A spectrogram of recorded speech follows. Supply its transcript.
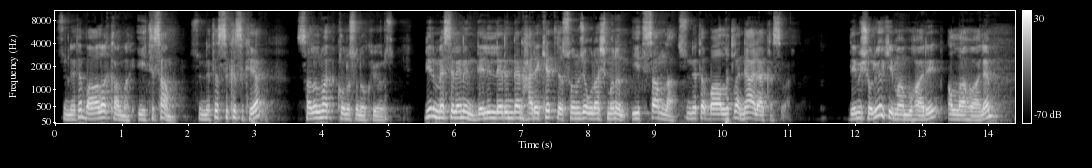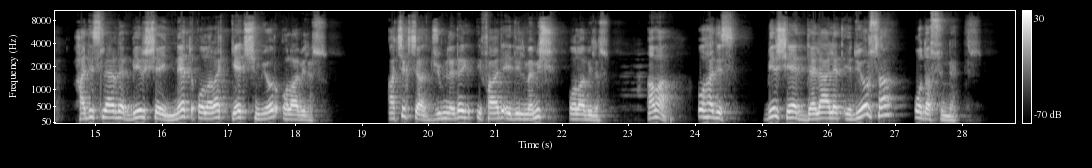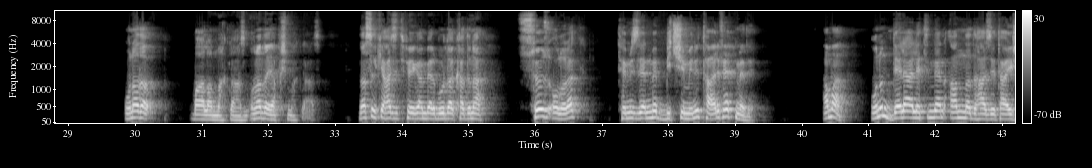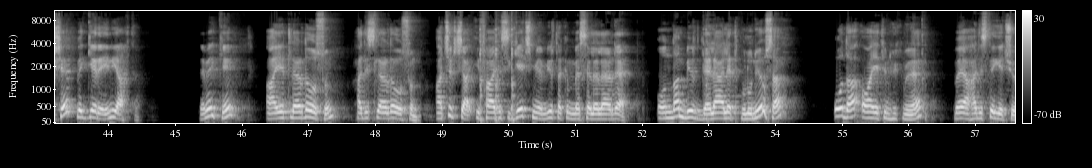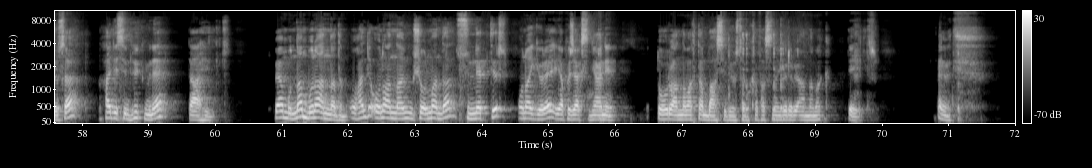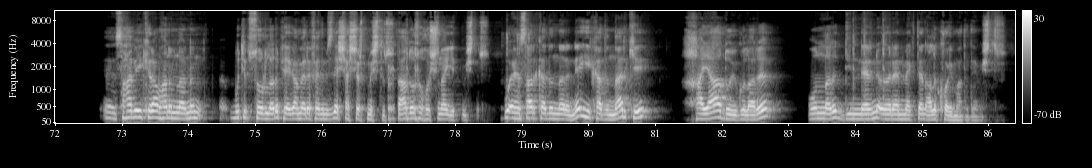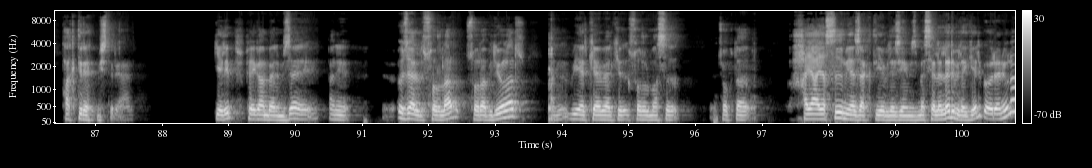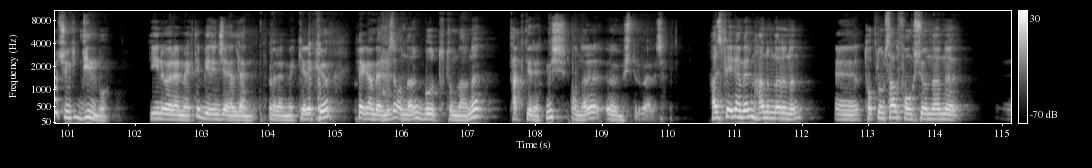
Sünnete bağlı kalmak, ihtisam, sünnete sıkı sıkıya sarılmak konusunu okuyoruz. Bir meselenin delillerinden hareketle sonuca ulaşmanın ihtisamla, sünnete bağlılıkla ne alakası var? Demiş oluyor ki İmam Buhari, Allahu Alem, hadislerde bir şey net olarak geçmiyor olabilir. Açıkça cümlede ifade edilmemiş olabilir. Ama o hadis bir şeye delalet ediyorsa o da sünnettir. Ona da bağlanmak lazım. Ona da yapışmak lazım. Nasıl ki Hazreti Peygamber burada kadına söz olarak temizlenme biçimini tarif etmedi. Ama onun delaletinden anladı Hazreti Ayşe ve gereğini yaptı. Demek ki ayetlerde olsun, hadislerde olsun açıkça ifadesi geçmeyen bir takım meselelerde ondan bir delalet bulunuyorsa o da o ayetin hükmüne veya hadiste geçiyorsa hadisin hükmüne dahildir. Ben bundan bunu anladım. O halde onu anlamış olman da sünnettir. Ona göre yapacaksın. Yani doğru anlamaktan bahsediyoruz tabii kafasına göre bir anlamak değildir. Evet. E, sahabe-i kiram hanımlarının bu tip soruları Peygamber Efendimiz de şaşırtmıştır. Daha doğrusu hoşuna gitmiştir. Bu ensar kadınları ne iyi kadınlar ki haya duyguları onları dinlerini öğrenmekten alıkoymadı demiştir. Takdir etmiştir yani. Gelip peygamberimize hani özel sorular sorabiliyorlar. Hani bir erkeğe belki sorulması çok da hayaya sığmayacak diyebileceğimiz meseleleri bile gelip öğreniyorlar. Çünkü din bu. Dini öğrenmekte birinci elden öğrenmek gerekiyor. Peygamberimize onların bu tutumlarını takdir etmiş, onları övmüştür böylece. Hazreti Peygamber'in hanımlarının e, toplumsal fonksiyonlarını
